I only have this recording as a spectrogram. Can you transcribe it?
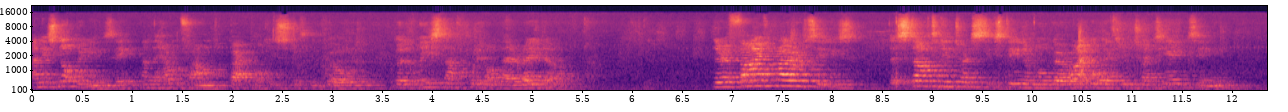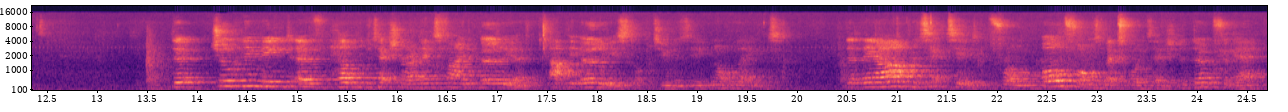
And it's not been easy, and they haven't found back pockets stuffed with gold, but at least I've put it on their radar. There are five priorities that started in 2016 and will go right the way through 2018. The children in need of help and protection are identified earlier, at the earliest opportunity, not late that they are protected from all forms of exploitation. And don't forget,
